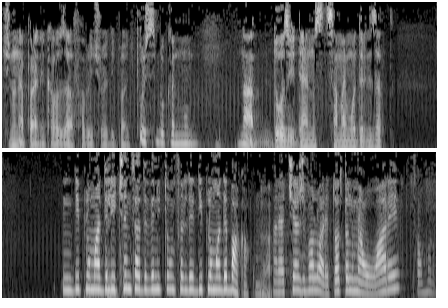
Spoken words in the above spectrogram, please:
și nu neapărat din cauza fabricilor diplome. Pur și simplu că nu, na, 20 de ani nu s-a mai modernizat diploma de licență a devenit un fel de diplomă de bac acum. Da. Are aceeași valoare. Toată lumea o are, sau mă rog,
